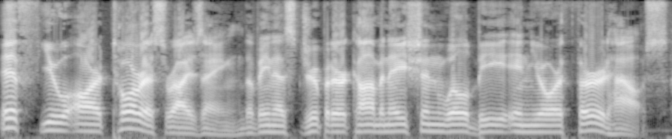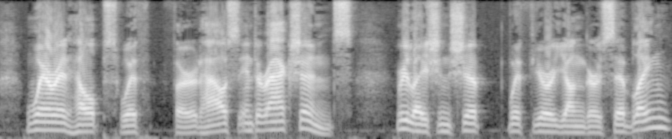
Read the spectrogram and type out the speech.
If you are Taurus rising, the Venus Jupiter combination will be in your third house, where it helps with third house interactions, relationship with your younger sibling,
